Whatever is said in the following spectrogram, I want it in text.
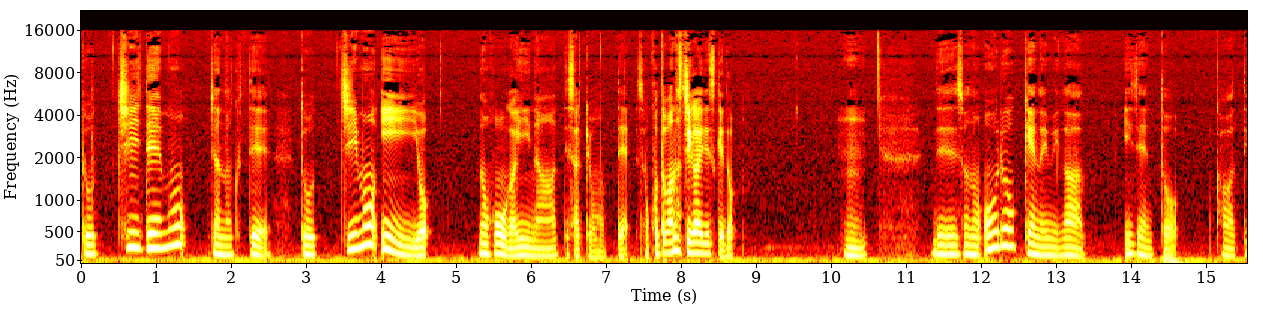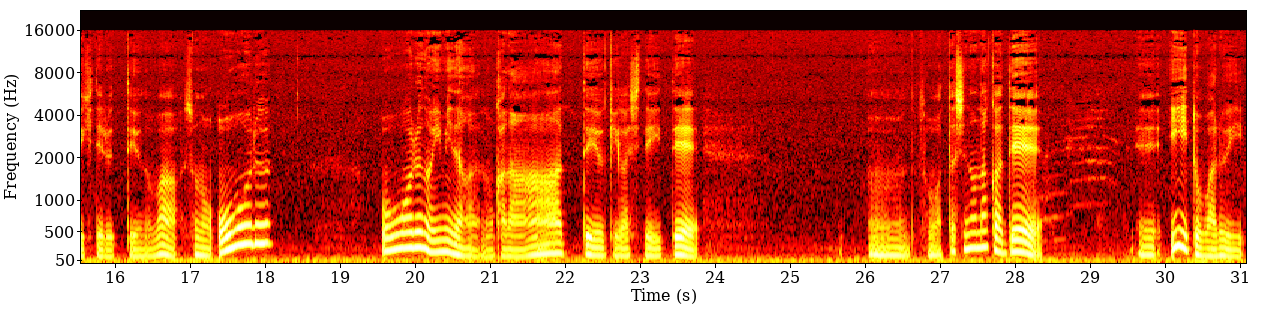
どっちでもじゃなくてどっちもいいよの方がいいなってさっき思ってその言葉の違いですけど。うん。でそのオールオッケーの意味が以前と変わってきてるっていうのはそのオールオールの意味なのかなっていう気がしていてうんそう私の中で、えー、いいと悪いっ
